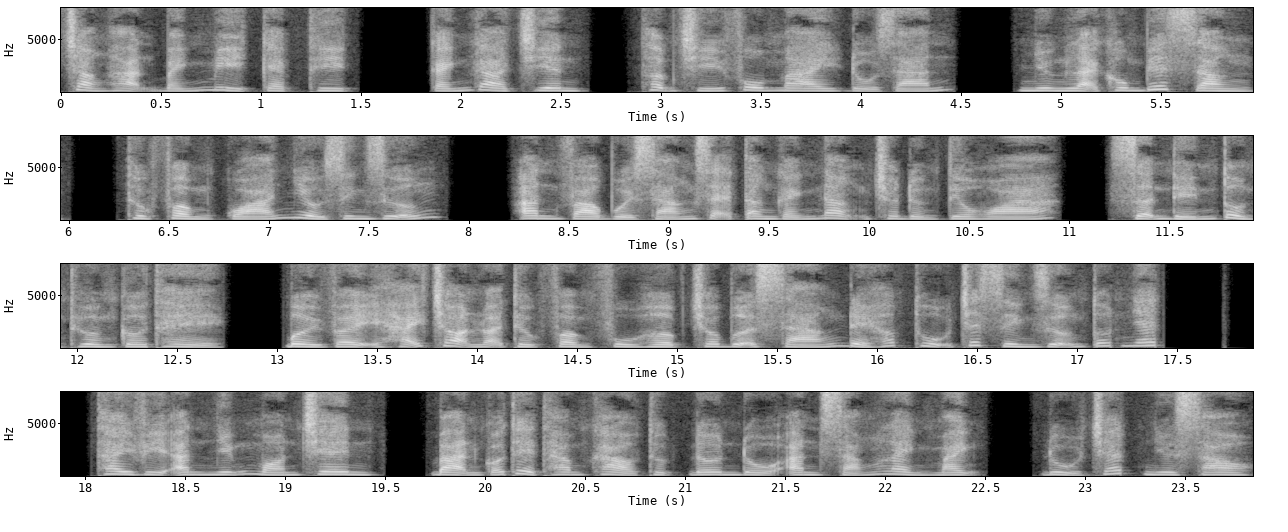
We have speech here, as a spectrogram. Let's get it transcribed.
chẳng hạn bánh mì kẹp thịt, cánh gà chiên, thậm chí phô mai, đồ rán, nhưng lại không biết rằng thực phẩm quá nhiều dinh dưỡng, ăn vào buổi sáng sẽ tăng gánh nặng cho đường tiêu hóa, dẫn đến tổn thương cơ thể. Bởi vậy hãy chọn loại thực phẩm phù hợp cho bữa sáng để hấp thụ chất dinh dưỡng tốt nhất. Thay vì ăn những món trên, bạn có thể tham khảo thực đơn đồ ăn sáng lành mạnh, đủ chất như sau.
